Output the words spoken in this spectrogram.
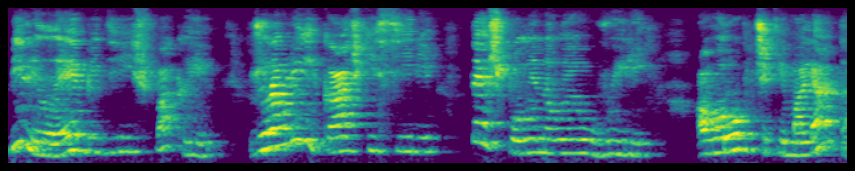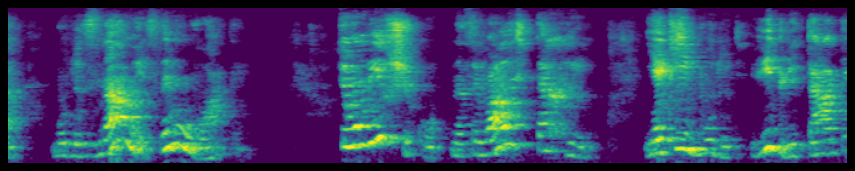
білі лебіді й шпаки, журавлі і качки сірі теж полинули у вирій, а горобчики малята будуть з нами зимувати. Цьому віршику називались птахи, які будуть відлітати,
